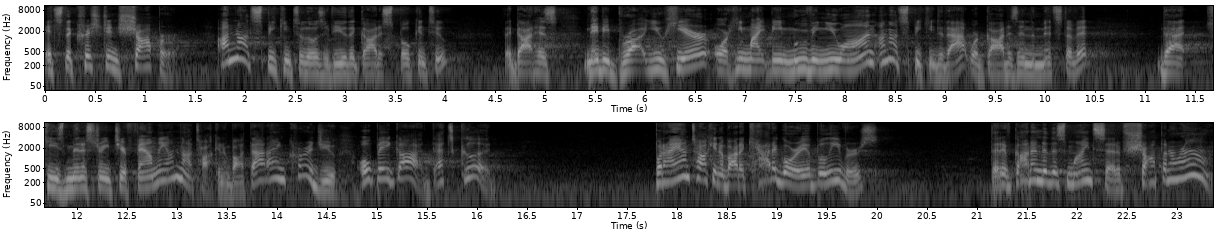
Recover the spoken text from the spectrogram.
It's the Christian shopper. I'm not speaking to those of you that God has spoken to, that God has maybe brought you here, or He might be moving you on. I'm not speaking to that where God is in the midst of it that he's ministering to your family. I'm not talking about that. I encourage you, obey God. That's good. But I am talking about a category of believers that have got into this mindset of shopping around.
